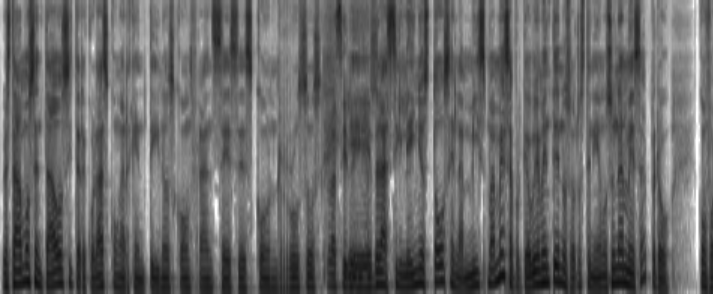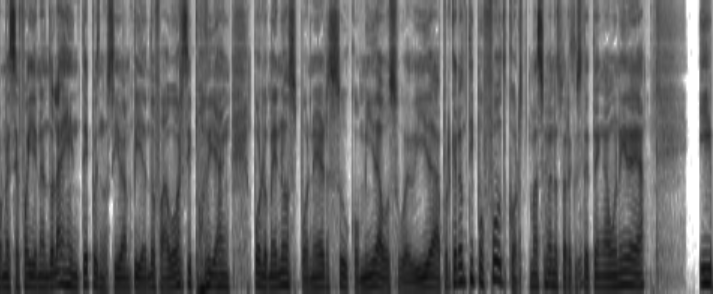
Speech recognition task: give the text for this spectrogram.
pero estábamos sentados, si te recuerdas, con argentinos, con franceses, con rusos, brasileños. Eh, brasileños, todos en la misma mesa, porque obviamente nosotros teníamos una mesa, pero conforme se fue llenando la gente, pues nos iban pidiendo favor si podían por lo menos poner su comida o su bebida, porque era un tipo food court, más o menos para que usted tenga una idea. Y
